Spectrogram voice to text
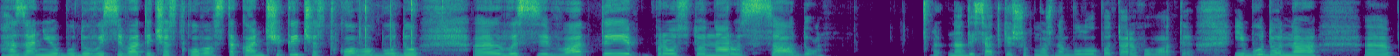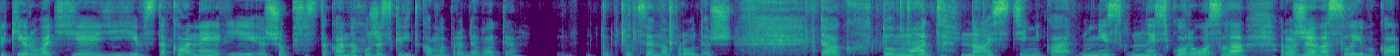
Газанію буду висівати частково в стаканчики, частково буду е, висівати просто на розсаду. На десятки, щоб можна було поторгувати. І буду на, е, пікірувати її в стакани, і щоб в стаканах уже з квітками продавати. Тобто це на продаж. Так, томат Настінька, низькоросла рожева сливка.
